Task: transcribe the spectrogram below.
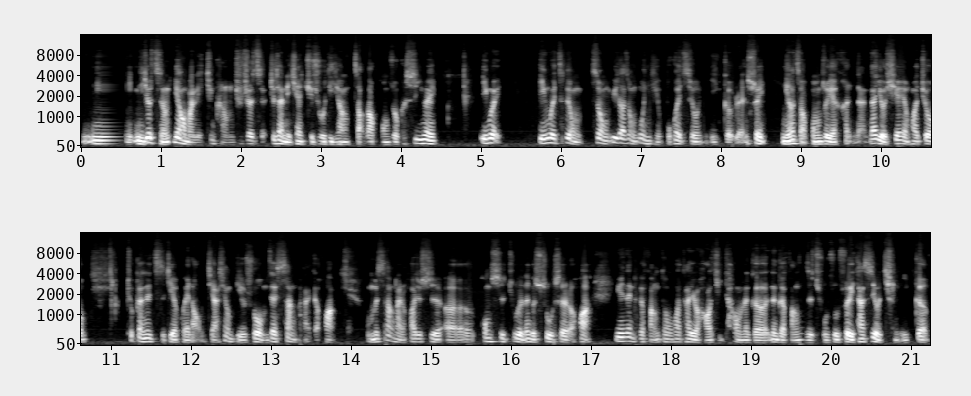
你你就只能要么你尽可能就就就在你现在居住的地方找到工作，可是因为因为。因为这种这种遇到这种问题不会只有你一个人，所以你要找工作也很难。那有些人的话就就干脆直接回老家。像比如说我们在上海的话，我们上海的话就是呃公司住的那个宿舍的话，因为那个房东的话他有好几套那个那个房子出租，所以他是有请一个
